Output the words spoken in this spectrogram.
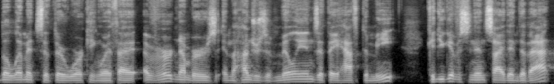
the limits that they're working with? I, I've heard numbers in the hundreds of millions that they have to meet. Could you give us an insight into that?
